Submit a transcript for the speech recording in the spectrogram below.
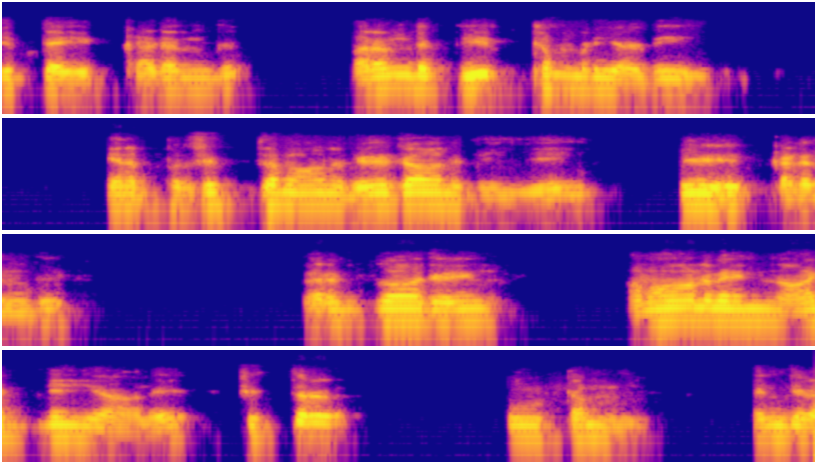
இத்தை கடந்து பரந்த தீர்த்தம் முடியாது என பிரசித்தமான விரஜா நதியை பிறகு கடந்து பரத்வாஜரின் அமானவரின் ஆக்ஞையாலே சித்திர கூட்டம் என்கிற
